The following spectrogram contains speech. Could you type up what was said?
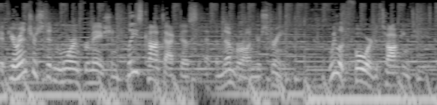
If you're interested in more information, please contact us at the number on your screen. We look forward to talking to you.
